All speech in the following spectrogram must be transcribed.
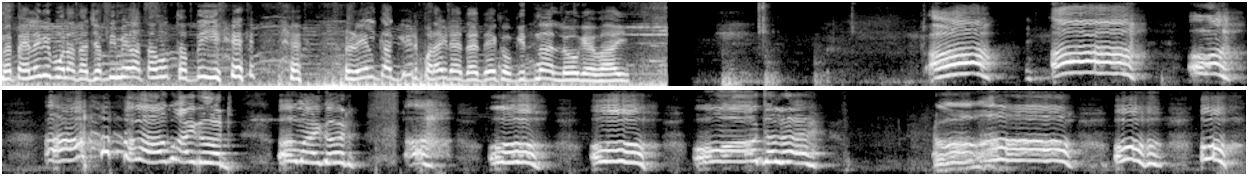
मैं पहले भी बोला था, जब भी मैं आता हूँ, तब भी ये रेल का गेट पड़ा ही रहता है। देखो, कितना लोग है भाई। Ah! Ah! Oh! Ah! Oh my god! Oh my god! Ah! Oh! Oh! Oh! जल रहा है Oh! Oh! Oh!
